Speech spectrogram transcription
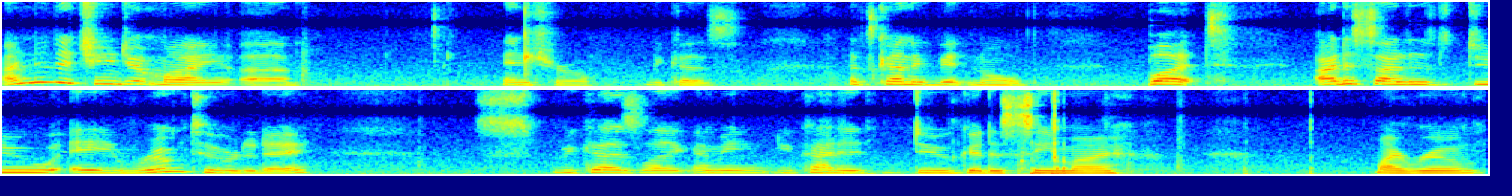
I need to change up my uh, intro because it's kind of getting old. But I decided to do a room tour today because, like, I mean, you kind of do get to see my my room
